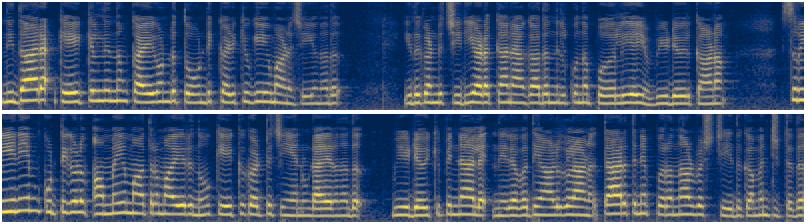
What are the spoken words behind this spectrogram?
നിതാര കേക്കിൽ നിന്നും കൈകൊണ്ട് തോണ്ടിക്കഴിക്കുകയുമാണ് ചെയ്യുന്നത്. ഇത് കണ്ട് ചിരിയടക്കാനാകാതെ നിൽക്കുന്ന പേർലിയെയും വീഡിയോയിൽ കാണാം. ശ്രീനിയും കുട്ടികളും അമ്മയും മാത്രമായിരുന്നു കേക്ക് കട്ട് ചെയ്യാനുണ്ടായിരുന്നത്. വീഡിയോയ്ക്ക് പിന്നാലെ നിരവധി ആളുകളാണ് താരത്തിനെ പിറന്നാൾ വിഷ് ചെയ്ത് കമന്റിട്ടത്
